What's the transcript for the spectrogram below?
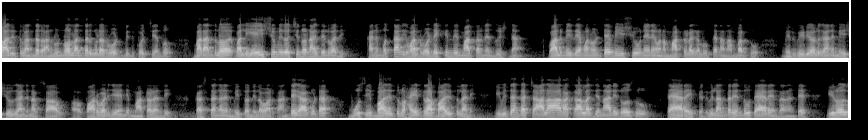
బాధితులందరూ అందులో ఉన్న వాళ్ళందరూ కూడా రోడ్డు మీదకి వచ్చిండ్రు. మరి అందులో వాళ్ళు ఏ ఇష్యూ మీద వచ్చిందో నాకు తెలియదు కానీ మొత్తానికి వాళ్ళు రోడ్డు ఎక్కింది మాత్రం నేను చూసిన. వాళ్ళ మీద ఏమైనా ఉంటే మీ ఇష్యూ నేను ఏమైనా మాట్లాడగలిగితే నా నంబర్కు మీరు వీడియోలు కానీ మీ ఇష్యూ కానీ నాకు ఫార్వర్డ్ చేయండి మాట్లాడండి. ఖచ్చితంగా నేను మీతో నిలబడతాను అంతేకాకుండా మూసి బాధితులు హైడ్రా బాధితులని ఈ విధంగా చాలా రకాల జనాలు ఈరోజు తయారైపోయారు వీళ్ళందరూ ఎందుకు తయారైనారంటే ఈరోజు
